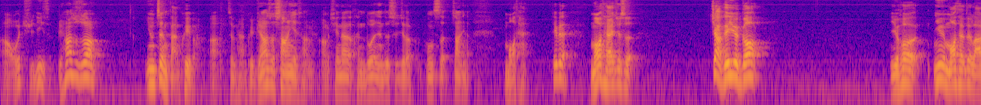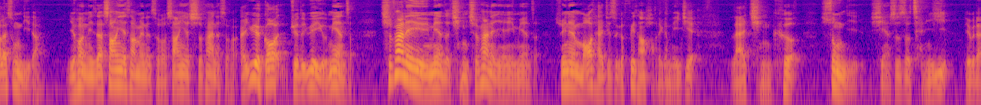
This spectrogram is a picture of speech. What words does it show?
啊。我举例子，比方说用正反馈吧，啊，正反馈，比方说商业上面啊，现在很多人都涉及到公司商业，茅台，对不对？茅台就是价格越高，以后因为茅台都拿来送礼的，以后你在商业上面的时候，商业吃饭的时候，哎，越高觉得越有面子，吃饭的也有面子，请吃饭的也有面子，所以呢，茅台就是个非常好的一个媒介。来请客送礼，显示是诚意，对不对？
